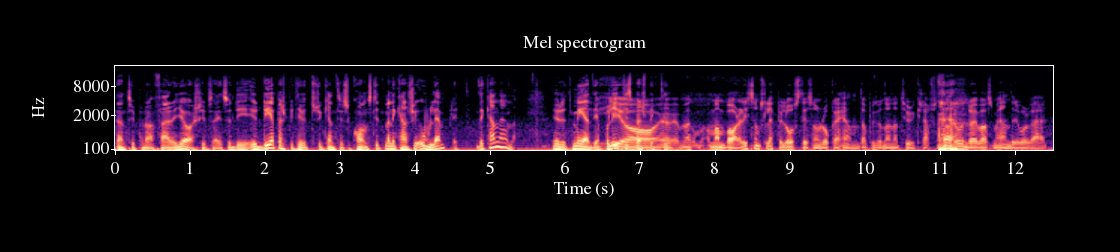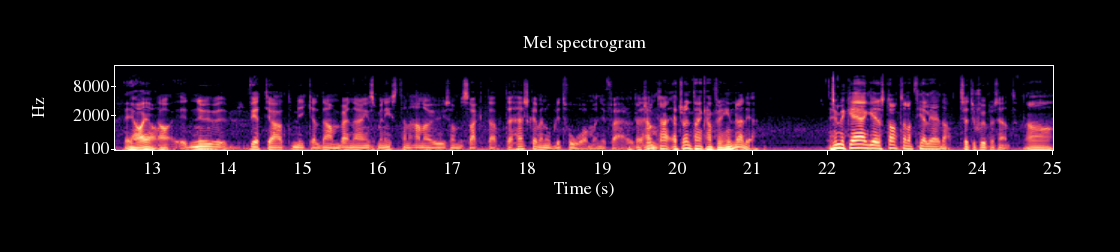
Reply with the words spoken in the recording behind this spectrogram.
den typen av affärer görs i sig. Så det, ur det perspektivet tycker jag inte det är så konstigt. Men det kanske är olämpligt. Det kan hända. Ur ett mediepolitiskt perspektiv. eh, men Om man bara liksom släpper loss det som råkar hända på grund av naturkrafterna, då undrar jag vad som händer i vår värld. Ja, ja. Ja, nu vet jag att Mikael Damberg, näringsministern, han har ju liksom sagt att det här ska vi nog bli två om ungefär. Det Jag, tror han- jag tror inte han kan förhindra det. Hur mycket äger staten av Telia idag? 37 procent. Ja,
